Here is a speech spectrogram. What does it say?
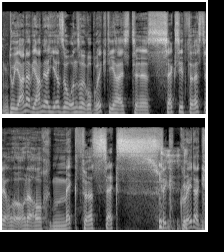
Du Jana, wir haben ja hier so unsere Rubrik, die heißt äh, Sexy Thursday oder auch Mac Thirst Sex Fick Great Again.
